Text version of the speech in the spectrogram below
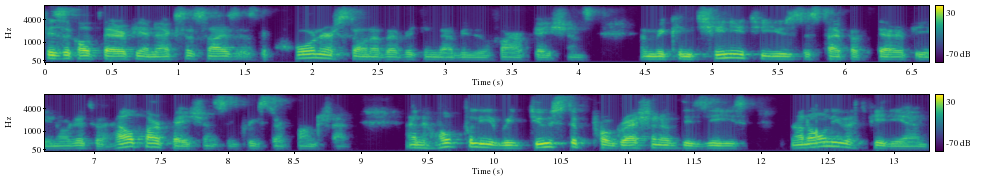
Physical therapy and exercise is the cornerstone of everything that we do for our patients. And we continue to use this type of therapy in order to help our patients increase their function and hopefully reduce the progression of disease, not only with PDN,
